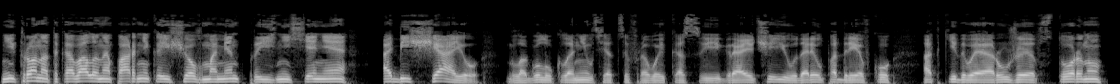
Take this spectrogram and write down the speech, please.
Нейтрон атаковала напарника еще в момент произнесения «обещаю». Глагол уклонился от цифровой косы играючи и ударил по древку, откидывая оружие в сторону,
